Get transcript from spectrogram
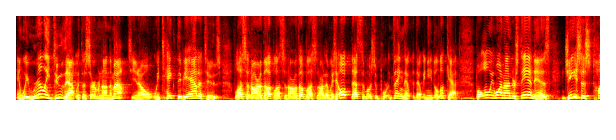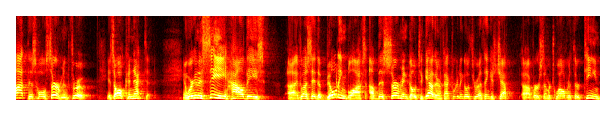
And we really do that with the Sermon on the Mount. You know, we take the Beatitudes, blessed are the, blessed are the, blessed are the, and we say, oh, that's the most important thing that, that we need to look at. But what we want to understand is Jesus taught this whole sermon through. It's all connected. And we're going to see how these uh, if you want to say the building blocks of this sermon go together. In fact, we're going to go through, I think it's chapter, uh, verse number 12 or 13,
